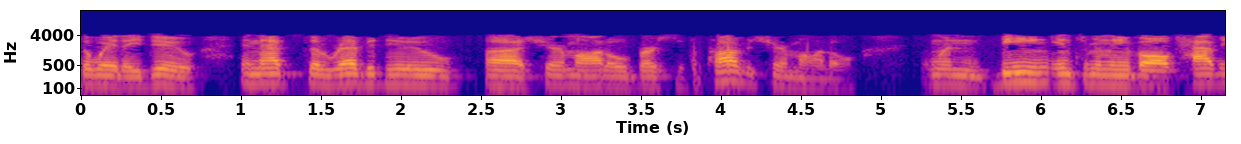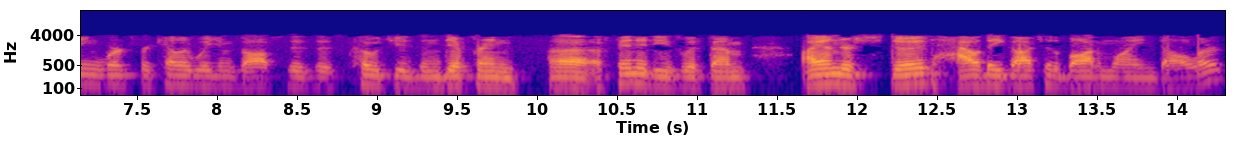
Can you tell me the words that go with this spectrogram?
the way they do. And that's the revenue uh, share model versus the profit share model. When being intimately involved, having worked for Keller Williams offices as coaches in different uh, affinities with them, I understood how they got to the bottom line dollar.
